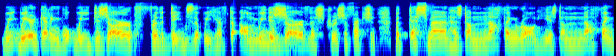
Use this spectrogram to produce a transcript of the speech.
we, we are getting what we deserve for the deeds that we have done. We deserve this crucifixion, but this man has done nothing wrong. He has done nothing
